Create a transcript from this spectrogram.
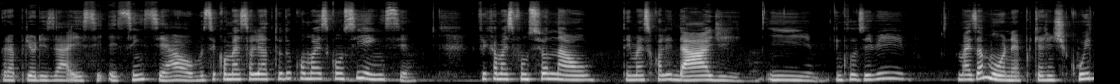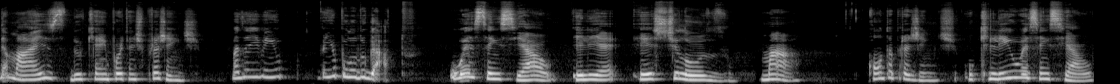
para priorizar esse essencial, você começa a olhar tudo com mais consciência. Fica mais funcional, tem mais qualidade e, inclusive, mais amor, né? Porque a gente cuida mais do que é importante pra gente. Mas aí vem o, vem o pulo do gato. O essencial, ele é estiloso. Ma, conta pra gente o que liga o essencial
